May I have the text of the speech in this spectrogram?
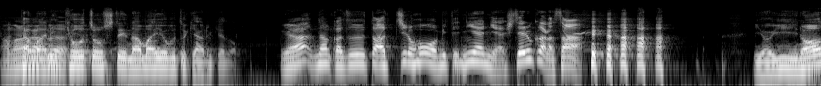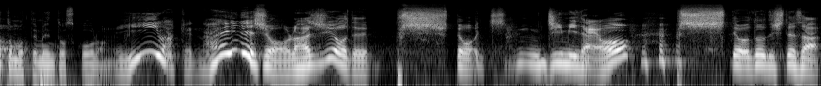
浜たまに強調して名前呼ぶ時あるけど。いやなんかずっとあっちの方を見てニヤニヤしてるからさ。いやいいなと思ってメントスコーラ。いいわけないでしょ。ラジオでプシュッとち地味だよ。プシュッって音してさ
